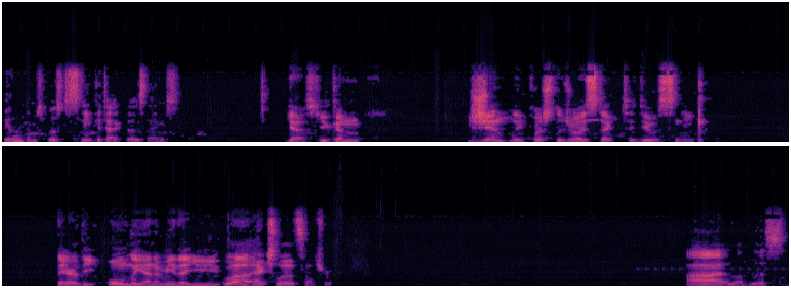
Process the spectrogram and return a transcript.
feel like I'm supposed to sneak attack those things. Yes, you can gently push the joystick to do a sneak. They are the only enemy that you. Well, actually, that's not true. I love this.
